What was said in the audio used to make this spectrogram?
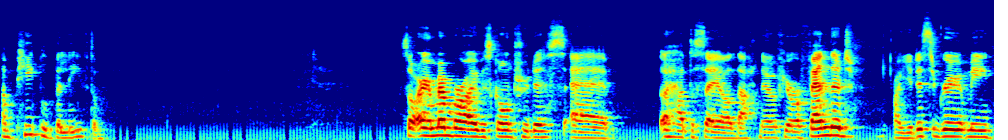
and people believe them so I remember I was going through this. Uh, I had to say all that. Now, if you're offended or you disagree with me,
